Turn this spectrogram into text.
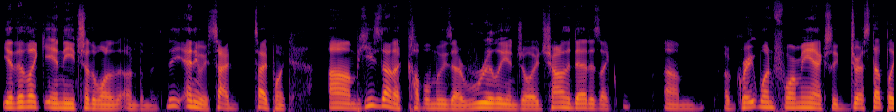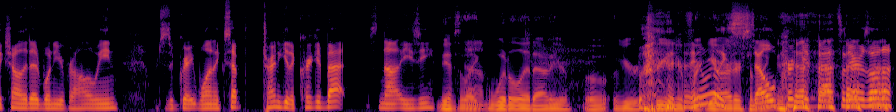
yeah, they're like in each of the one of the, of the movies. Anyway, side side point. Um, he's done a couple movies that I really enjoyed. Shaun of the Dead is like um a great one for me. I actually dressed up like Shaun of the Dead one year for Halloween, which is a great one. Except trying to get a cricket bat, it's not easy. You have to like Um, whittle it out of your of your tree in your front don't really yard or sell cricket bats in Arizona.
